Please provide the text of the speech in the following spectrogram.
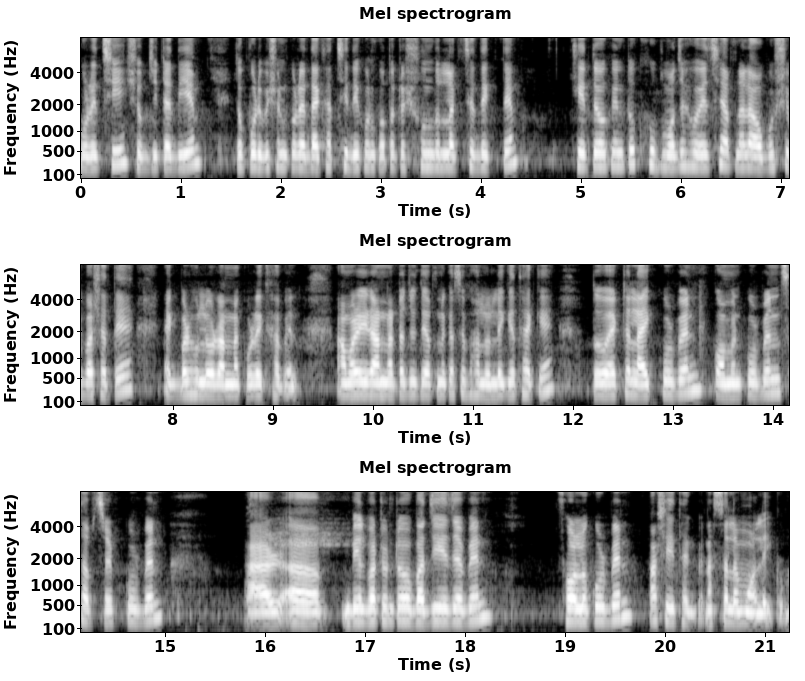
করেছি সবজিটা দিয়ে। তো পরিবেশন করে দেখাচ্ছি, দেখুন কতটা সুন্দর লাগছে দেখতে। খেতেও কিন্তু খুব মজা হয়েছে, আপনারা অবশ্যই বাসাতে একবার হলেও রান্না করে খাবেন। আমার এই রান্নাটা যদি আপনার কাছে ভালো লেগে থাকে, তো একটা লাইক করবেন কমেন্ট করবেন সাবস্ক্রাইব করবেন। আর বেল বাটনটাও বাজিয়ে যাবেন ফলো করবেন পাশেই থাকবেন। আসসালামু আলাইকুম।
